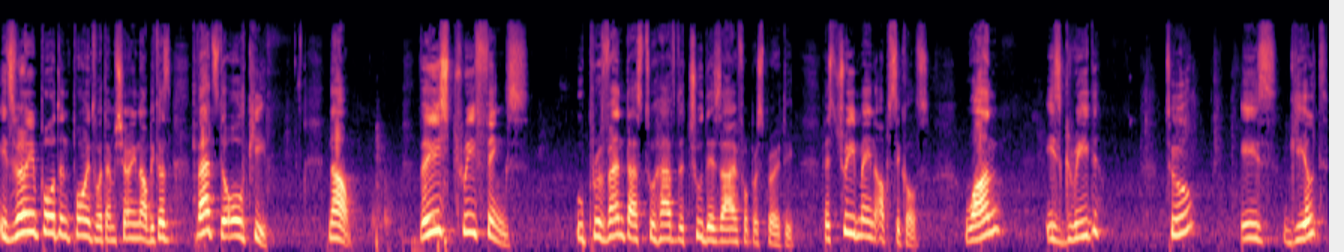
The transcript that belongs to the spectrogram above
It's very important point what I'm sharing now because that's the whole key. Now, there is three things who prevent us to have the true desire for prosperity. There's three main obstacles. One is greed, two is guilt,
